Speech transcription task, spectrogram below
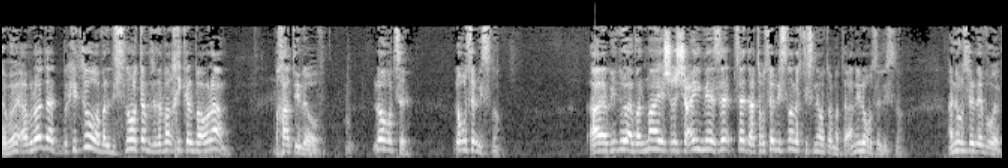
אבל לא יודע, בקיצור, אבל לשנוא אותם זה הדבר הכי קל בעולם. בחרתי לאהוב. לא רוצה. לא רוצה לשנוא. אה, יגידו, אבל מה, יש רשעים, יש זה, בסדר, אתה רוצה לשנוא, לך תשנא אותם אתה. אני לא רוצה לשנוא. אני רוצה לב אוהב.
